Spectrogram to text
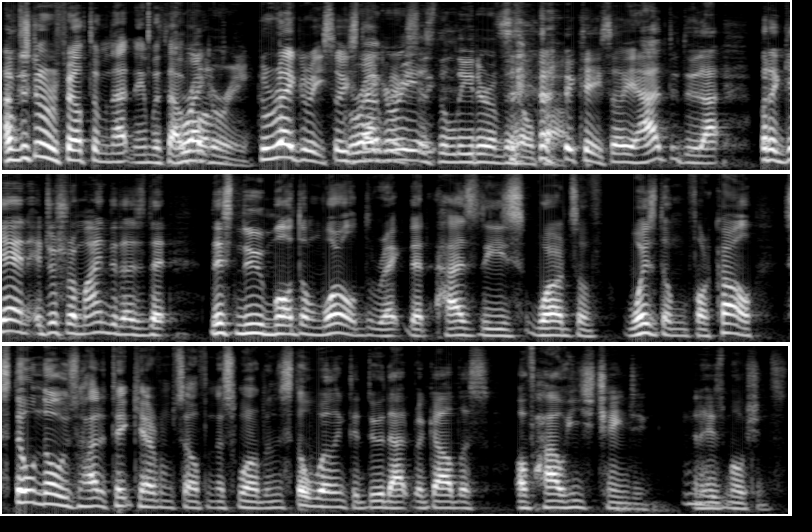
I'm just going to refer to him that name without Gregory. Gregory. So he Gregory is the leader of the Hilltop. okay, so he had to do that. But again, it just reminded us that this new modern world, Rick, that has these words of wisdom for Carl, still knows how to take care of himself in this world and is still willing to do that regardless of how he's changing in his motions.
